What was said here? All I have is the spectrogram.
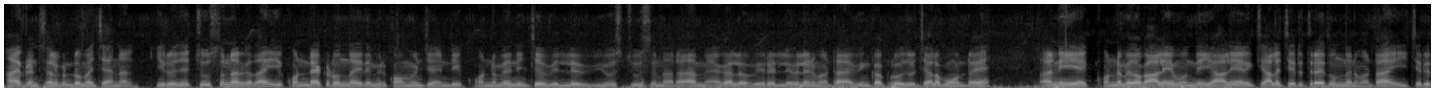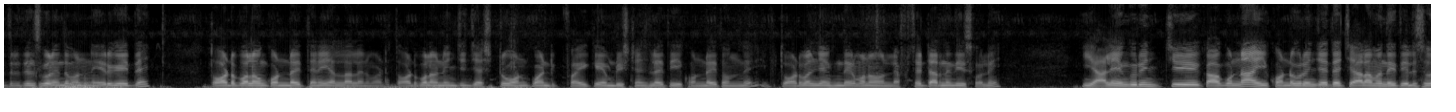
Hi friends welcome to my channel ఈరోజు చూస్తున్నారు కదా ఈ కొండ ఎక్కడ ఉందో అయితే మీరు కామెంట్ చేయండి. కొండ మీద నుంచి వెళ్ళే వ్యూస్ చూస్తున్నారా? మేఘాలు వేరే లెవెల్ అనమాట అవి ఇంకా క్లోజులు చాలా బాగుంటాయి. కానీ కొండ మీద ఒక ఆలయం ఉంది. ఈ ఆలయానికి చాలా చరిత్ర అయితే ఉందన్నమాట. ఈ చరిత్ర తెలుసుకోవాలంటే మనం నేరుగా అయితే తోటపొలం కొండ అయితేనే వెళ్ళాలన్నమాట. తోటపొలం నుంచి just one point five KM డిస్టెన్స్లో అయితే ఈ కొండ అయితే ఉంది. ఇప్పుడు తోటపొలం జంక్షన్ దగ్గర మనం లెఫ్ట్ సైడ్ టర్న్ తీసుకోవాలి. ఈ ఆలయం గురించి కాకుండా ఈ కొండ గురించి అయితే చాలామందికి తెలుసు.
